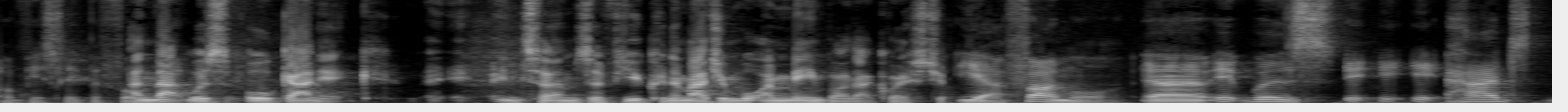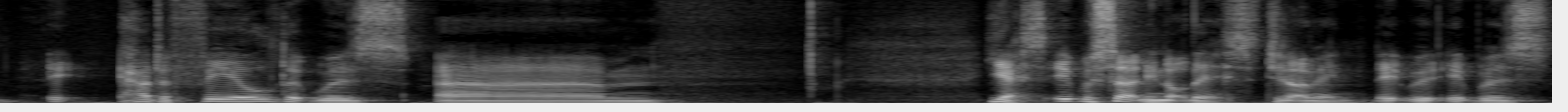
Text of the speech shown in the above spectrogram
obviously before. And that was organic in terms of you can imagine what I mean by that question. Yeah, far more. Uh, it was it, it, had it had a feel that was. Um, yes, it was certainly not this. Do you know what I mean? It it was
